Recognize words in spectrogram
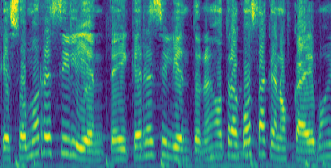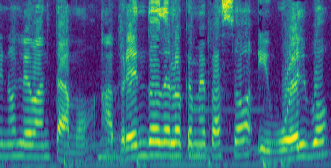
que somos resilientes y que resiliente no es otra cosa que nos caemos y nos levantamos. Aprendo de lo que me pasó y vuelvo,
